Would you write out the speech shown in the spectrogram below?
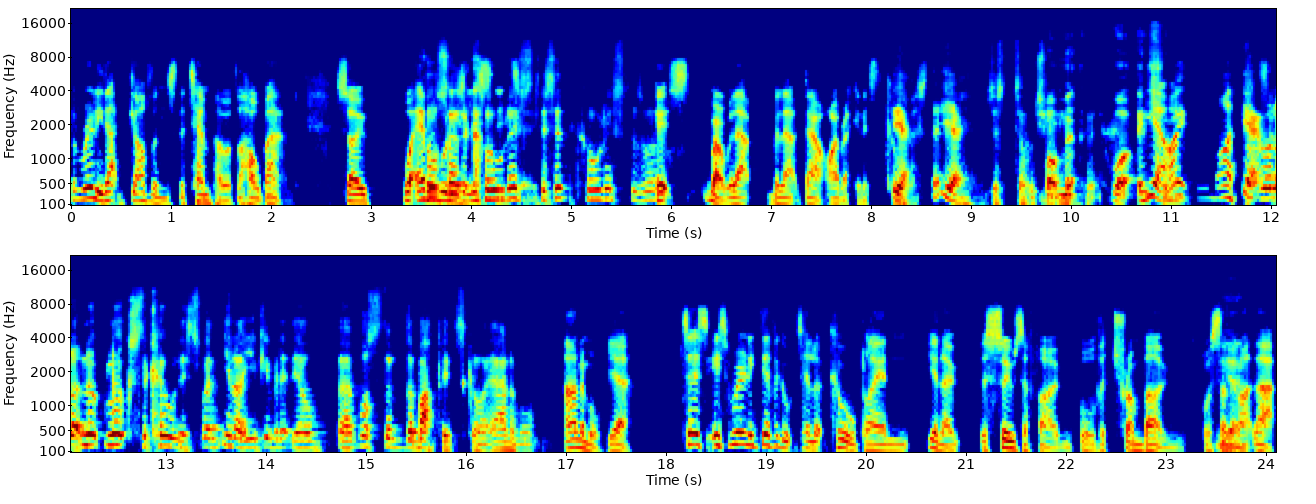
But really, that governs the tempo of the whole band. So what it's also everybody's the listening coolest. to, Is it the coolest as well? it's well, without without doubt, I reckon it's the coolest. yeah. yeah. Just double check. What? What? Yeah, I, instrument? I think yeah, well, so. look, look, looks the coolest when you know you're giving it the old. Uh, what's the the Muppets guy? Animal. Animal yeah so it's, it's really difficult to look cool playing you know the sousaphone or the trombone or something Yeah. like that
